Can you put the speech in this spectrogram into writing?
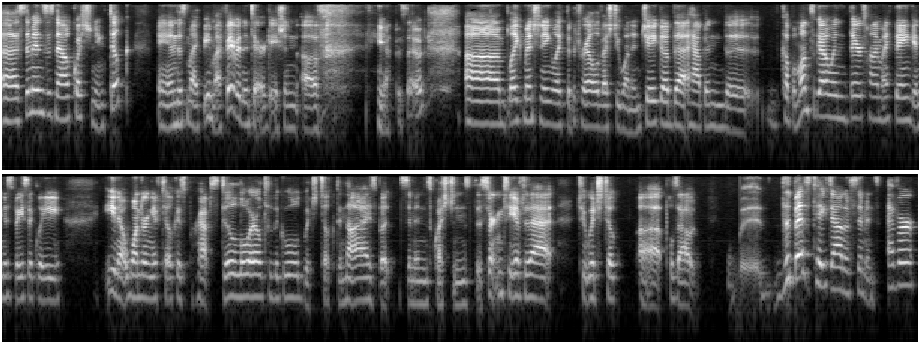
Uh, Simmons is now questioning Teal'c, and this might be my favorite interrogation of the episode. Um, like mentioning like the betrayal of SG1 and Jacob that happened a couple months ago in their time, I think, and is basically, you know, wondering if Teal'c is perhaps still loyal to the Goa'uld, which Teal'c denies, but Simmons questions the certainty of that, to which Teal'c uh, pulls out uh, the best takedown of Simmons ever.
